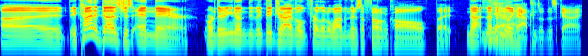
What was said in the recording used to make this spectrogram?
uh, it kind of does just end there. Or they're you know they, they drive for a little while, then there's a phone call, but not nothing really happens with this guy.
